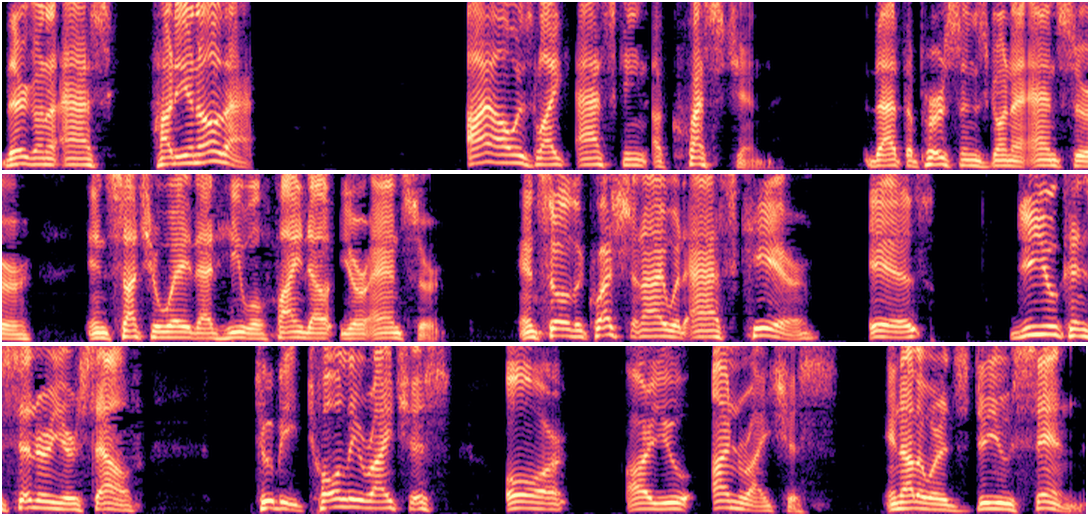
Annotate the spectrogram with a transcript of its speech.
they're going to ask, How do you know that? I always like asking a question that the person's going to answer in such a way that he will find out your answer. And so the question I would ask here is Do you consider yourself to be totally righteous or are you unrighteous? In other words, do you sin?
